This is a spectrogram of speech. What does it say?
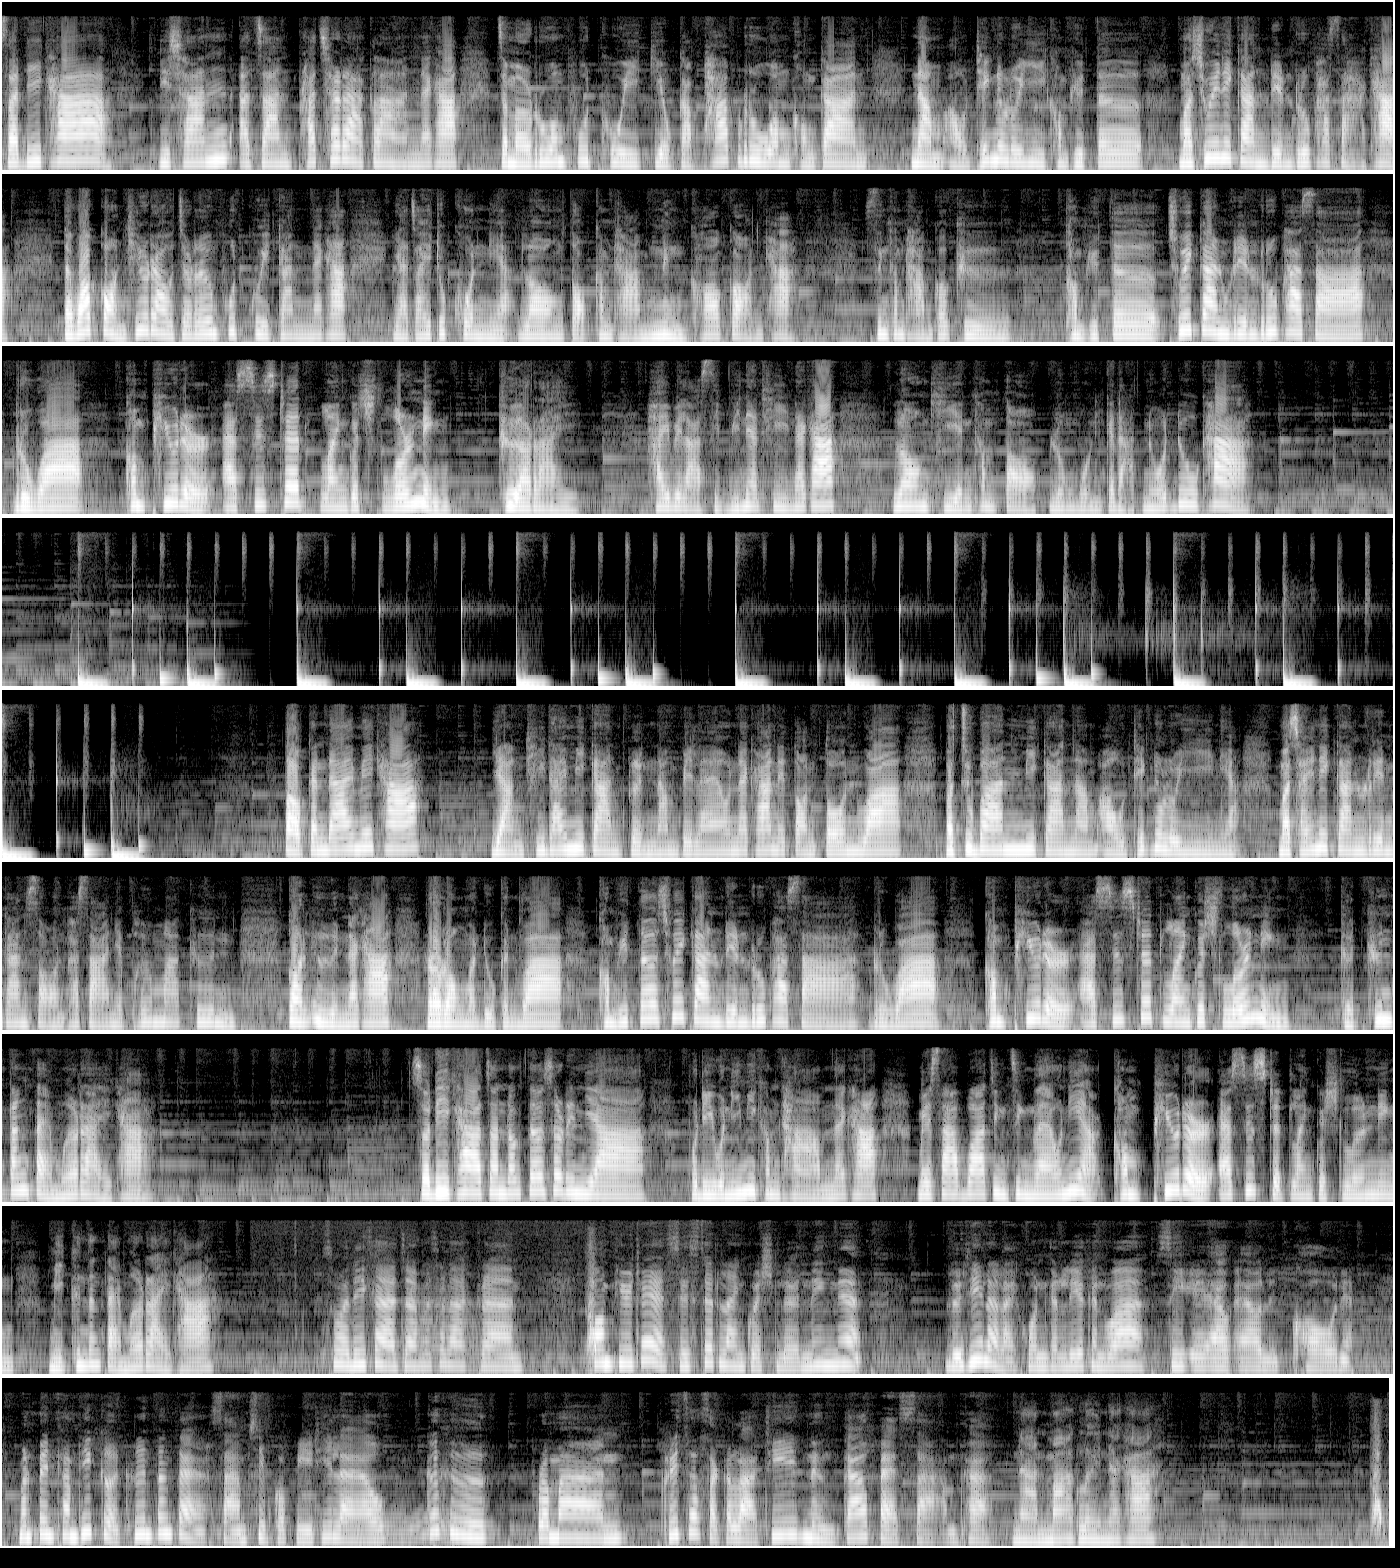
สวัสดีค่ะ ดิฉัน อาจารย์พัชรากลานนะคะ จะมาร่วมพูดคุยเกี่ยวกับภาพรวมของการนำเอาเทคโนโลยีคอมพิวเตอร์ มาช่วยในการเรียนรู้ภาษาค่ะ แต่ว่าก่อนที่เราจะเริ่มพูดคุยกันนะคะ อยากจะให้ทุกคนเนี่ยลองตอบคำถาม 1 ข้อก่อนค่ะ ซึ่งคำถามก็คือคอมพิวเตอร์ช่วยการเรียนรู้ภาษา หรือว่า Computer Assisted Language Learning คืออะไร ให้เวลา 10 วินาทีนะคะ ลองเขียนคำตอบลงบนกระดาษโน้ตดูค่ะ ตอบกันได้ไหมคะ อย่างที่ได้มีการเกริ่นนำไปแล้วนะคะ ในตอนต้นว่าปัจจุบันมีการนำเอาเทคโนโลยีเนี่ยมาใช้ในการเรียนการสอนภาษาเนี่ยเพิ่มมากขึ้น ก่อนอื่นนะคะ เราลองมาดูกันว่าคอมพิวเตอร์ช่วยการเรียนรู้ภาษา หรือว่า Computer Assisted Language Learning เกิดขึ้นตั้งแต่เมื่อไหร่ค่ะ สวัสดีค่ะอาจารย์ดรสริญญาพอดีวันนี้มีคำถามนะคะ ไม่ทราบว่าจริง ๆ แล้วเนี่ย Computer Assisted Language Learning มีขึ้นตั้งแต่เมื่อไหร่คะ วัสดีค่ะ อาจารย์พัชรากราน Computer Assisted Language Learning เนี่ยหรือที่หลายๆ คนกันเรียกกันว่า CALL หรือ CALL เนี่ยมันเป็นคำที่เกิดขึ้นตั้งแต่ 30 กว่าปีที่แล้ว ก็คือประมาณคริสตศักราชที่ 1983 ค่ะ นานมากเลยนะคะ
